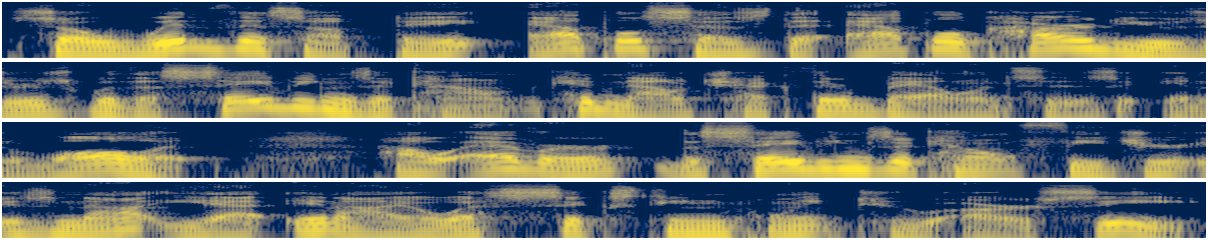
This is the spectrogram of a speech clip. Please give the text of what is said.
So with this update, Apple says that Apple Card users with a savings account can now check their balances in Wallet. However, the savings account feature is not yet in iOS 16.2 RC.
